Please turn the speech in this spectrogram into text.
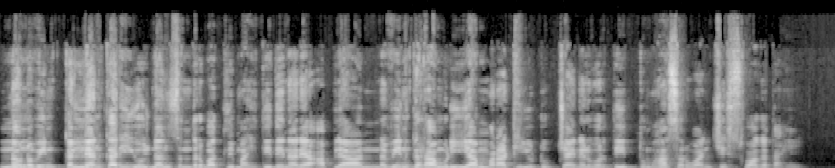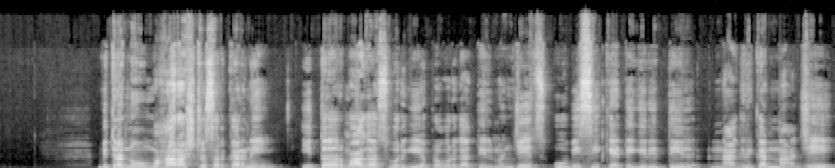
नवनवीन कल्याणकारी योजनांसंदर्भातली माहिती देणाऱ्या आपल्या नवीन घडामोडी या मराठी यूट्यूब चॅनलवरती तुम्हा सर्वांचे स्वागत आहे. मित्रांनो महाराष्ट्र सरकारने इतर मागासवर्गीय प्रवर्गातील म्हणजेच ओबीसी कॅटेगरीतील नागरिकांना जे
